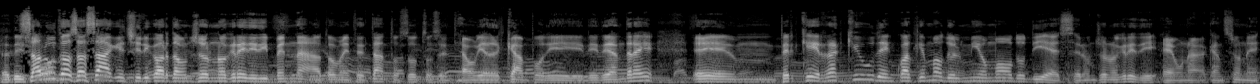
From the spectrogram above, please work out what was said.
eh, dei Saluto suoni. Sasà che ci ricorda un giorno credi di Bennato, mentre intanto sotto sentiamo via del campo di, di De André, ehm, perché racchiude in qualche modo il mio modo di essere. Un giorno credi è una canzone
